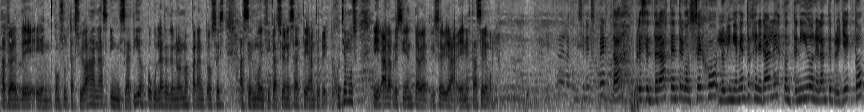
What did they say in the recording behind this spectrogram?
a través de consultas ciudadanas, iniciativas populares de normas para entonces hacer modificaciones a este anteproyecto. Escuchemos eh, a la presidenta Beatriz Evia en esta ceremonia comisión experta presentará hasta entre consejo los lineamientos generales contenidos en el anteproyecto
